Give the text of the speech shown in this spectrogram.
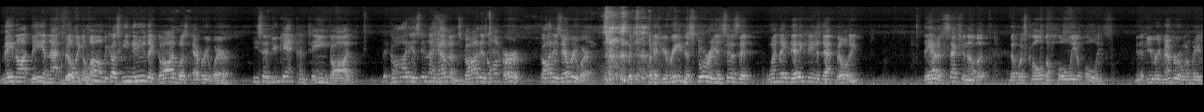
may not be in that building alone because he knew that God was everywhere. He said, You can't contain God. That God is in the heavens, God is on earth, God is everywhere. But, but if you read the story, it says that when they dedicated that building, they had a section of it that was called the Holy of Holies. And if you remember when we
